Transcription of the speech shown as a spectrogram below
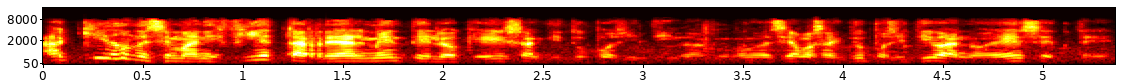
aquí es donde se manifiesta realmente lo que es actitud positiva. Como decíamos, actitud positiva no es este,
